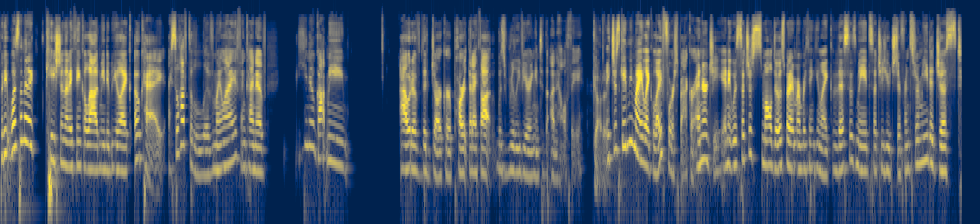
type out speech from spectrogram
But it was the medication that I think allowed me to be like, okay, I still have to live my life and kind of, you know, got me out of the darker part that I thought was really veering into the unhealthy Got it. it just gave me my like life force back or energy and it was such a small dose but i remember thinking like this has made such a huge difference for me to just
